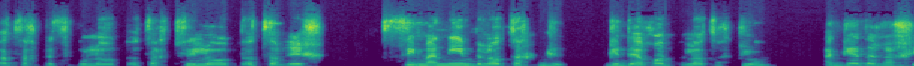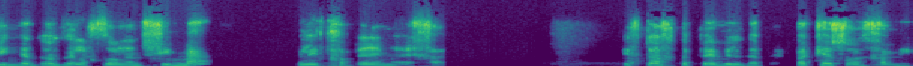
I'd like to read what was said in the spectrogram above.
לא צריך בסגולות, לא צריך תפילות, לא צריך סימנים ולא צריך גדרות ולא צריך כלום. הגדר הכי גדול זה לחזור לנשימה ולהתחבר עם האחד. לפתוח את הפה ולדבר, בקש רחמים.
